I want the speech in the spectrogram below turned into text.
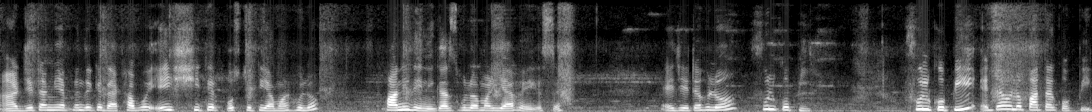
আর যেটা আমি আপনাদেরকে দেখাবো, এই শীতের প্রস্তুতি আমার হলো। পানি দিইনি গাছগুলো আমার ইয়া হয়ে গেছে। এই যে এটা হলো ফুলকপি। ফুলকপি, এটা হলো পাতাকপি।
